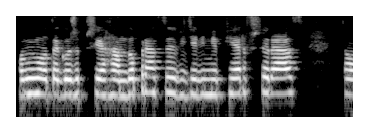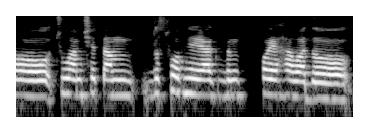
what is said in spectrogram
Pomimo tego, że przyjechałam do pracy, widzieli mnie pierwszy raz, to czułam się tam dosłownie jakbym pojechała do,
